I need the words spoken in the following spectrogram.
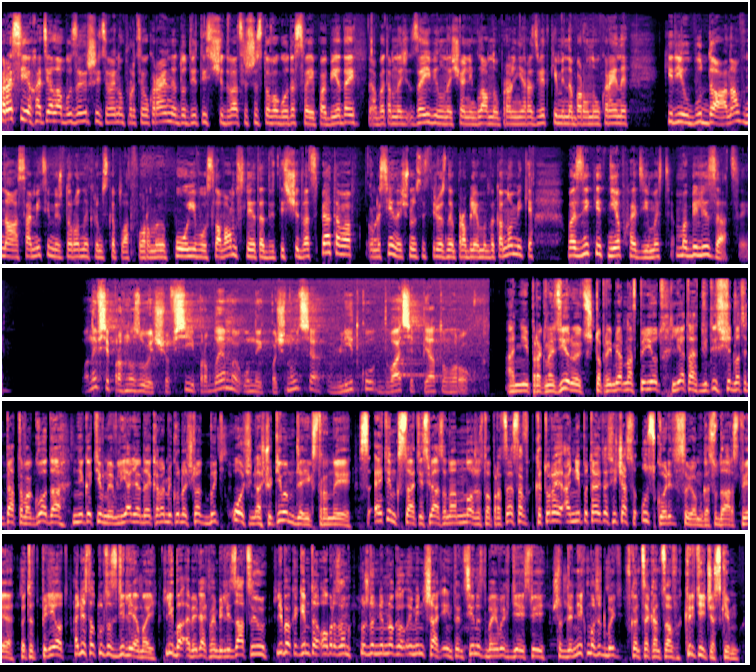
Россия хотела бы завершить войну против Украины до 2026 года своей победой. Об этом заявил начальник Главного управления разведки Минобороны Украины Кирилл Буданов на саммите Международной Крымской платформы. По его словам, с лета 2025-го у России начнутся серьезные проблемы в экономике, возникнет необходимость мобилизации. Вони всі прогнозують, що всі проблеми у них почнуться влітку 25-го року. Они прогнозируют, что примерно в период лета 2025 года негативное влияние на экономику начнет быть очень ощутимым для их страны. С этим, кстати, связано множество процессов, которые они пытаются сейчас ускорить в своем государстве. В этот период они столкнутся с дилеммой. Либо объявлять мобилизацию, либо каким-то образом нужно немного уменьшать интенсивность боевых действий, что для них может быть, в конце концов, критическим.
